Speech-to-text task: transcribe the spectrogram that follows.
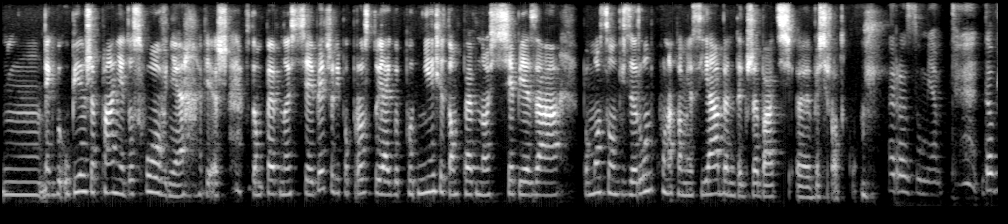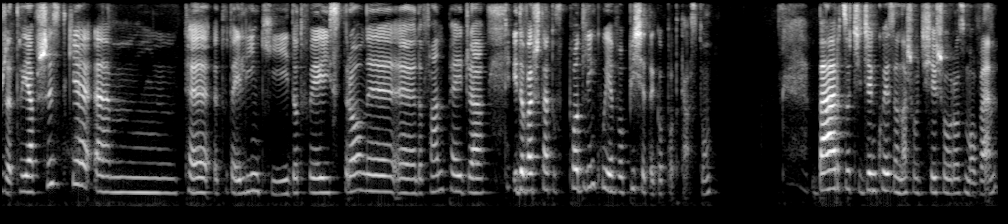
mm, jakby ubierze Panie dosłownie, wiesz, w tą pewność siebie, czyli po prostu jakby podniesie tą pewność siebie za pomocą wizerunku, natomiast ja będę grzebać e, we środku. Rozumiem. Dobrze, to ja wszystkie te tutaj linki do Twojej strony, e, do fanpage'a i do warsztatów podlinkuję w opisie tego podcastu. Bardzo Ci dziękuję za naszą dzisiejszą rozmowę.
